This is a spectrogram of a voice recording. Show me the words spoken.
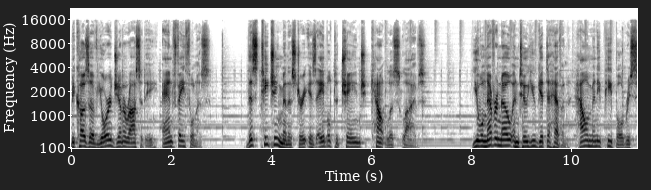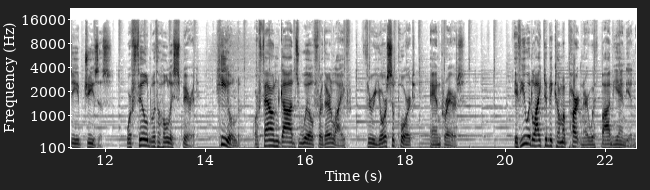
Because of your generosity and faithfulness, this teaching ministry is able to change countless lives. You will never know until you get to heaven how many people received Jesus, were filled with the Holy Spirit, healed, or found God's will for their life through your support and prayers. If you would like to become a partner with Bob Yandian,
